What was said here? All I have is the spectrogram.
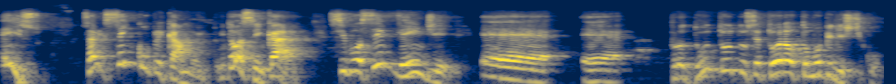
É isso. Sabe? Sem complicar muito. Então, assim, cara, se você vende é, é, produto do setor automobilístico,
